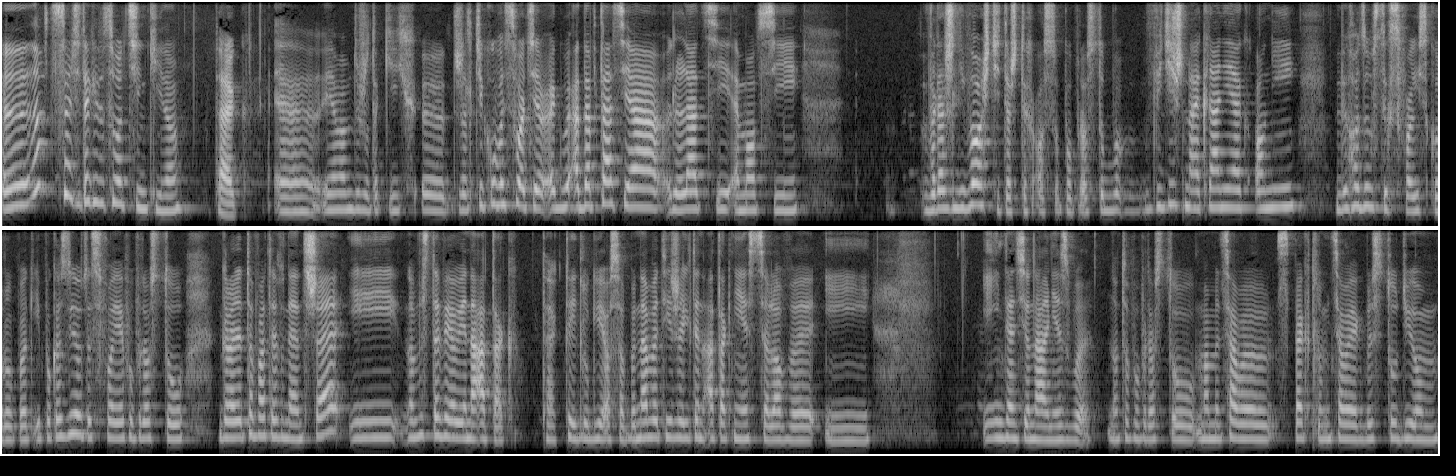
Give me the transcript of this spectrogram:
Y, no, w sensie takie to są odcinki, no. Tak. Y, ja mam dużo takich y, żarcików, więc słuchajcie, jakby adaptacja relacji, emocji, wrażliwości też tych osób po prostu, bo widzisz na ekranie, jak oni wychodzą z tych swoich skorupek i pokazują te swoje po prostu galetowate wnętrze i no, wystawiają je na atak tak. tej drugiej osoby. Nawet jeżeli ten atak nie jest celowy i, i intencjonalnie zły, no to po prostu mamy całe spektrum i całe jakby studium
